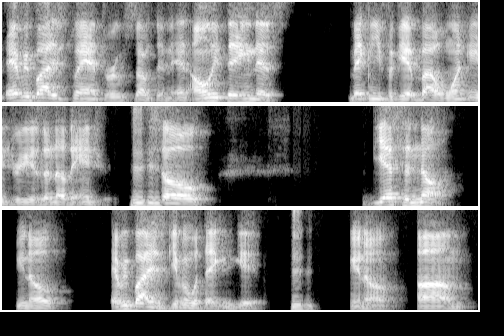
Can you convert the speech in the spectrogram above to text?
Everybody's playing through something. And only thing that's making you forget about one injury is another injury. Mm-hmm. So yes and no. You know, everybody's giving what they can give. Mm-hmm. You know, um,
